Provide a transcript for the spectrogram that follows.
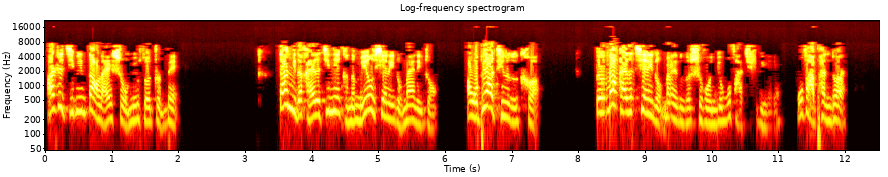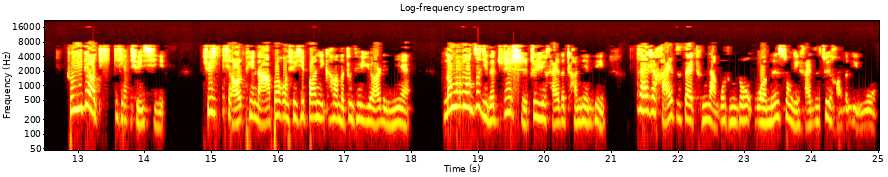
而是疾病到来时我们有所准备。当你的孩子今天可能没有线粒肿、麦粒肿。啊，我不要听这个课。等到孩子陷入一种、脉肿的时候，你就无法区别、无法判断。所以一定要提前学习，学习小儿推拿，包括学习邦尼康的正确育儿理念，能够用自己的知识治愈孩子常见病，这才是孩子在成长过程中我们送给孩子最好的礼物。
